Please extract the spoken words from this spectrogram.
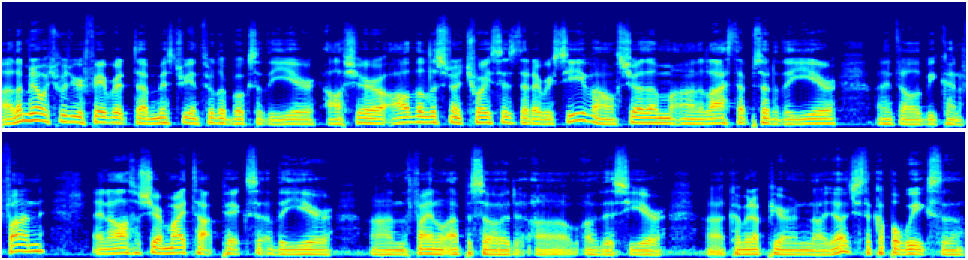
Uh, let me know which was your favorite uh, mystery and thriller books of the year. I'll share all the listener choices that I receive. I'll share them on the last episode of the year. I think that'll be kind of fun. And I'll also share my top picks of the year on the final episode uh, of this year. Uh, coming up here in uh, just a couple weeks. The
